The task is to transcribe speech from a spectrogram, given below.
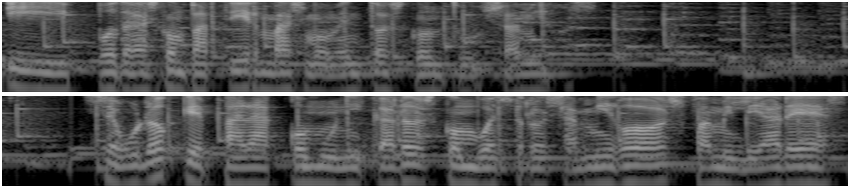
y podrás compartir más momentos con tus amigos. Seguro que para comunicaros con vuestros amigos, familiares,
